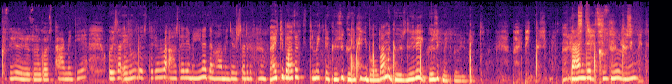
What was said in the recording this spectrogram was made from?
kızıyor yüzünü gösterme diye. O yüzden elimi gösteriyorum ve Azer'e yine devam ediyoruz. Hadi bakalım. Belki bazen titremekle gözü gözüküyor gibi oldu ama gözleri gözükmedi böyle pek. Böyle pek gözükmedi. Böyle ben de kızıyorum. Gözükmedi.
